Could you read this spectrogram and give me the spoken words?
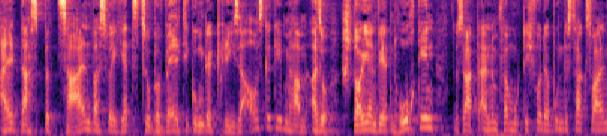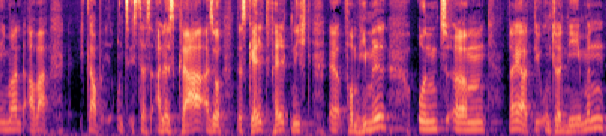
all das bezahlen, was wir jetzt zur Bewältigung der Krise ausgegeben haben. Also Steuern werden hochgehen, das sagt einem vermutlich vor der Bundestagswahl niemand, aber ich glaube, uns ist das alles klar. Also das Geld fällt nicht äh, vom Himmel und ähm, naja, die Unternehmen,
